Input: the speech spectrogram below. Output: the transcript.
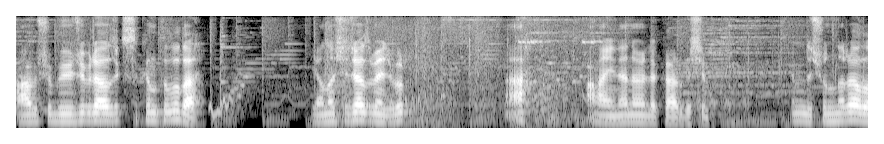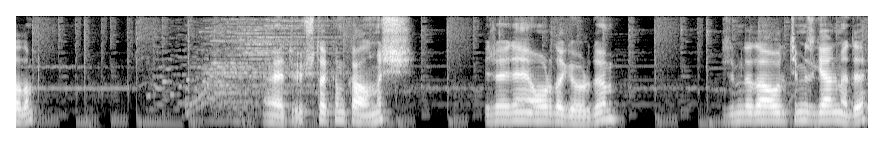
Abi şu büyücü birazcık sıkıntılı da. Yanaşacağız mecbur. Ah. Aynen öyle kardeşim. Şimdi şunları alalım. Evet 3 takım kalmış. Birini orada gördüm. Bizim de daha ultimiz gelmedi.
